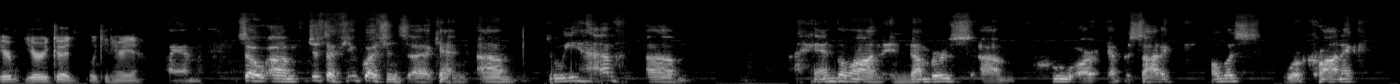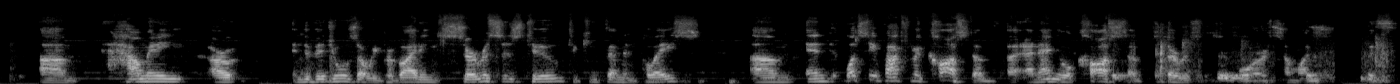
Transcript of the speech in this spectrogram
You're you're good. We can hear you. I am. So um, just a few questions, uh, Ken. Um, do we have um, a handle on in numbers um, who are episodic homeless, who are chronic? Um, how many are individuals are we providing services to to keep them in place? Um, and what's the approximate cost of uh, an annual cost of services for someone with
